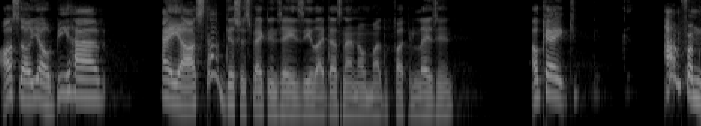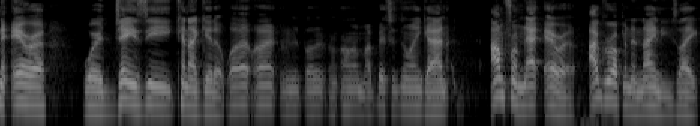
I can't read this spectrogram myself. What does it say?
Also, yo, BeyHive, hey y'all, stop disrespecting Jay Z like that's not no motherfucking legend. Okay, I'm from the era where Jay Z can I get a what what uh, my bitches doing got. I'm from that era. I grew up in the '90s, like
